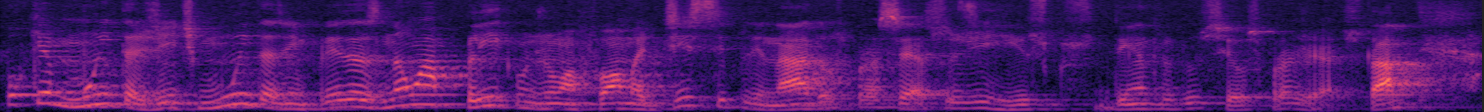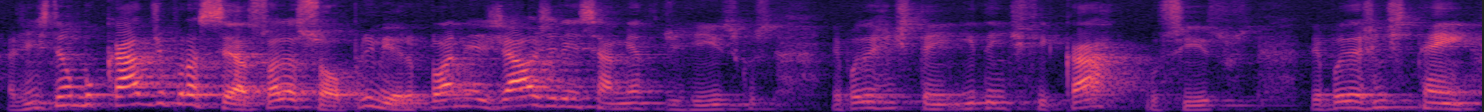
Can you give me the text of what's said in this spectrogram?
Porque muita gente, muitas empresas não aplicam de uma forma disciplinada os processos de riscos dentro dos seus projetos, tá? A gente tem um bocado de processo. Olha só, primeiro, planejar o gerenciamento de riscos, depois a gente tem identificar os riscos, depois a gente tem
